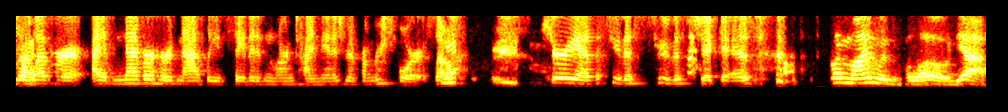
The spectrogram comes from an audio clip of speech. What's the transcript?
Right. however i have never heard an athlete say they didn't learn time management from their sport. So yeah. curious who this who this chick is my mind was blown. Yeah.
